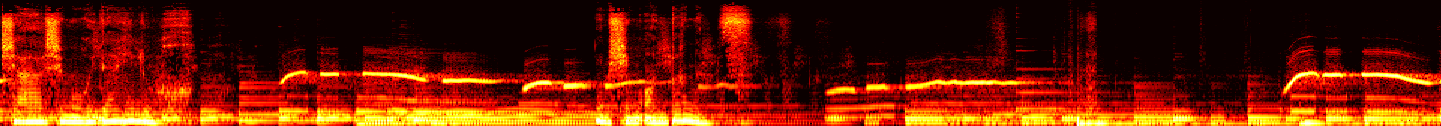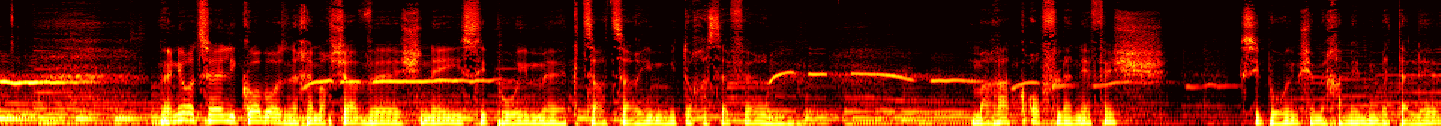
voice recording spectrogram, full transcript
שעה שמורידה הילוך. עם שמעון פרנס. ואני רוצה לקרוא באוזניכם עכשיו אה, שני סיפורים אה, קצרצרים מתוך הספר מרק עוף לנפש, סיפורים שמחממים את הלב,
